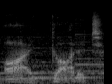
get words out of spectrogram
I got it.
